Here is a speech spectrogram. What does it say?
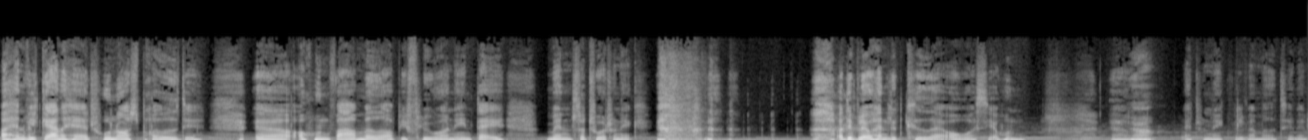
og han ville gerne have, at hun også prøvede det. Øh, og hun var med op i flyveren en dag, men så turde hun ikke. og det blev han lidt ked af over, siger hun. Um, Ja. At hun ikke ville være med til det.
